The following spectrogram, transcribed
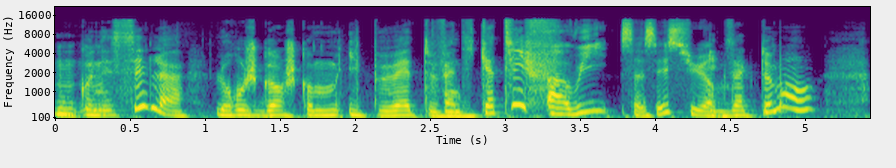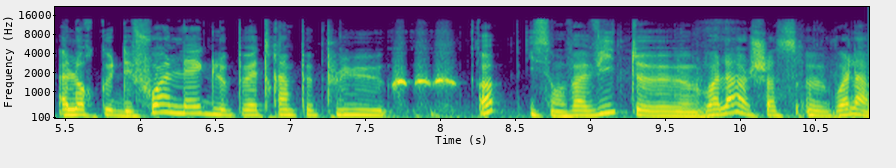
Vous connaissez là le rouge-gorge comme il peut être vindicatif. Ah oui, ça c'est sûr. Exactement. Alors que des fois, l'aigle peut être un peu plus. Hop, il s'en va vite, euh, voilà, chasse, euh, voilà,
